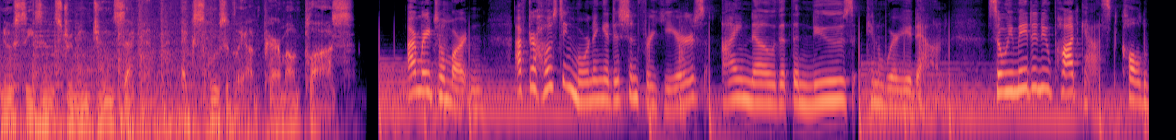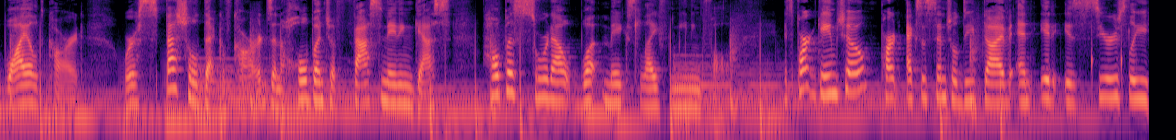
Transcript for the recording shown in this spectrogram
New season streaming June 2nd, exclusively on Paramount Plus. I'm Rachel Martin. After hosting Morning Edition for years, I know that the news can wear you down. So we made a new podcast called Wild Card, where a special deck of cards and a whole bunch of fascinating guests help us sort out what makes life meaningful. It's part game show, part existential deep dive, and it is seriously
